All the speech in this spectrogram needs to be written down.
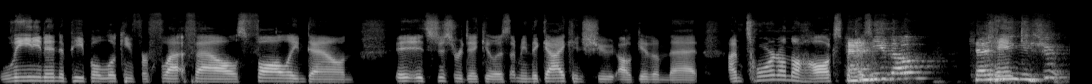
leaning into people looking for flat fouls, falling down. It, it's just ridiculous. I mean, the guy can shoot. I'll give him that. I'm torn on the Hawks Can he though? Can he? He's, shoot,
